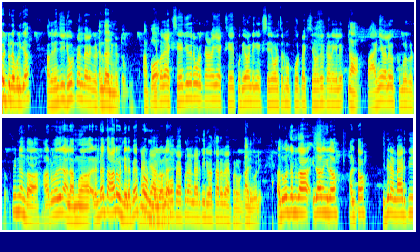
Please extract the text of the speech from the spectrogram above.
കിട്ടൂല പൊളിക്കാം? പതിനഞ്ച് ഇരുപത് രൂപ എന്തായാലും കിട്ടും. എന്തായാലും കിട്ടും. അപ്പോൾ അത് എക്സ്ചേഞ്ച് ചെയ്തിട്ട് കൊടുക്കുകയാണെങ്കിൽ എക്സ്ചേഞ്ച് പുതിയ വണ്ടിക്ക് എക്സ്ചേഞ്ച് കൊടുത്തിട്ട് മുപ്പത് രൂപ എക്സ്ചേഞ്ച് കൊടുത്തിട്ട് കിട്ടുകയാണെങ്കിൽ ആ. വാങ്ങിയ വില വെക്കുമ്പോഴും കിട്ടും. പിന്നെന്താ? അറുപതിന് അല്ല മ- രണ്ടായിരത്തി ആറ് വണ്ടിയല്ലേ? പേപ്പർ ഉണ്ടല്ലോ അല്ലേ? പേപ്പർ രണ്ടായിരത്തി ഇരുപത്തി ആറ് പേപ്പർ ഉണ്ട്. അടിപൊളി. അതുപോലെ തന്നെ ഇതാ ഇതാണെങ്കിലോ അൾട്ടോ? ഇത് രണ്ടായിരത്തി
